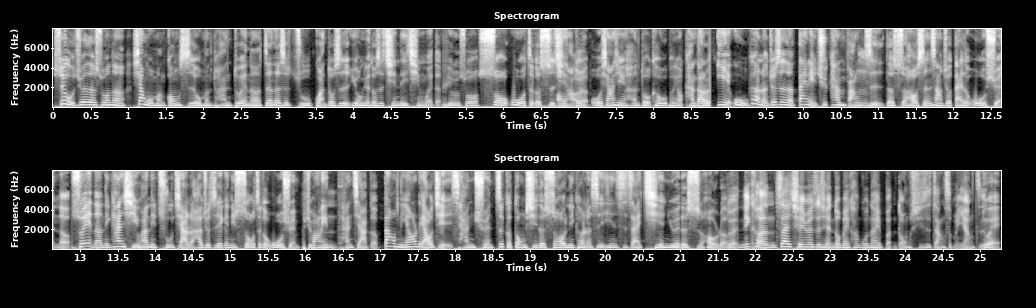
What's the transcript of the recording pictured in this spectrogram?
所以我觉得说呢，像我们公司我们团队呢，真的是主管都是永远都是亲力亲为的。比如说收斡这个事情好了，我。相信很多客户朋友看到了业务，可能就是呢带你去看房子的时候，身上就带着斡旋了。所以呢，你看喜欢你出价了，他就直接跟你收这个斡旋，去帮你谈价格。到你要了解产权这个东西的时候，你可能是已经是在签约的时候了。对，你可能在签约之前都没看过那一本东西是长什么样子。对，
